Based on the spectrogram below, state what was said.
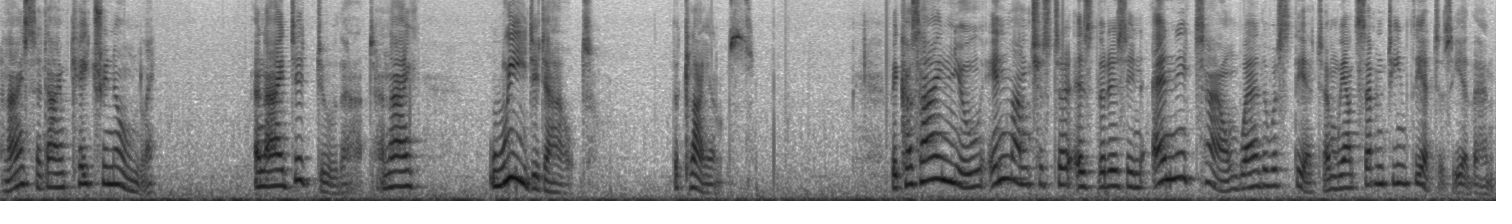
And I said, I'm catering only. And I did do that, and I weeded out the clients. Because I knew in Manchester, as there is in any town where there was theatre, and we had 17 theatres here then,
